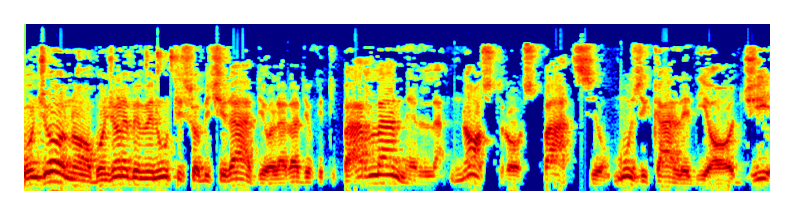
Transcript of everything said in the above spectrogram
Buongiorno, buongiorno e benvenuti su ABC Radio, la radio che ti parla. Nel nostro spazio musicale di oggi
